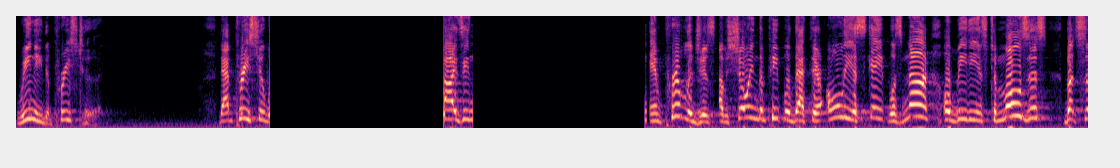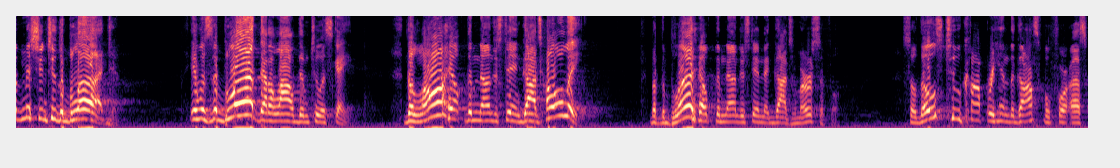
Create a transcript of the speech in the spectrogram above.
We need the priesthood. That priesthood and privileges of showing the people that their only escape was not obedience to Moses, but submission to the blood. It was the blood that allowed them to escape. The law helped them to understand God's holy, but the blood helped them to understand that God's merciful. So those two comprehend the gospel for us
